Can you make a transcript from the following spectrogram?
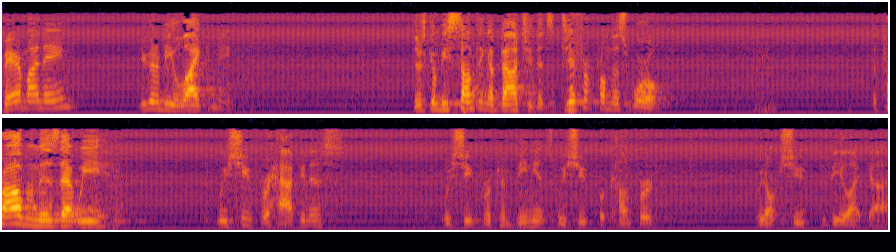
bear my name, you're going to be like me. There's going to be something about you that's different from this world. The problem is that we we shoot for happiness, we shoot for convenience, we shoot for comfort. We don't shoot to be like God.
